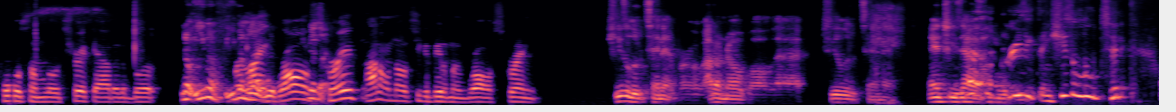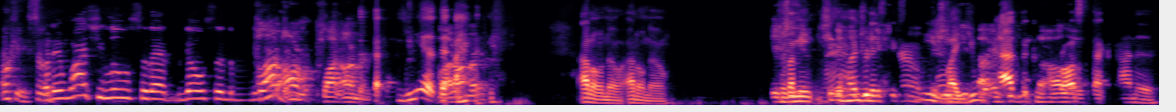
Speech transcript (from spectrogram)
pull some little trick out of the book. No, even even like, like raw even strength. Like, I don't know if she could beat him in raw strength. She's a lieutenant, bro. I don't know about all that. She's a lieutenant, and she's had the crazy thing. She's a lieutenant. Okay, so but then why she lose to that ghost in the plot armor? Plot armor. Yeah, plot that, armor. I don't know. I don't know. Because I mean, she's 116. Like you would have to cross that kind of.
